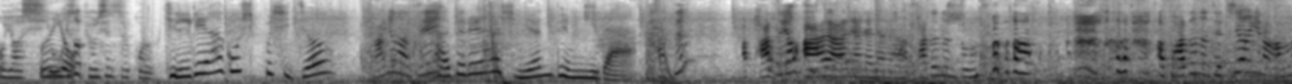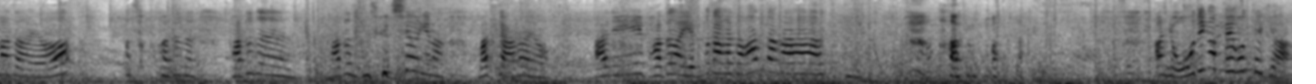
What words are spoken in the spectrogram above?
어 야씨. 여기서 변신 쓸 걸. 길게 하고 싶으시죠? 당연하지. 바드를 하시면 됩니다. 바드? 아 바드요? 아 아니 아니 아니 아니 바드는 좀. 아 바드는 제 취향이랑 안 맞아요. 아, 저 바드는 바드는 바드는 제 취향이랑 맞지 않아요. 아니 바드가 예쁘다고 해서 한다가 안 맞아. 아니 어디가 백어택이야?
